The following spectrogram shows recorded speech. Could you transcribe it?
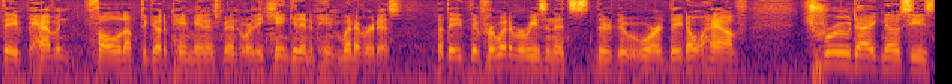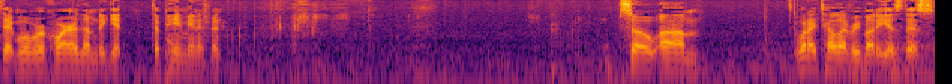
they haven't followed up to go to pain management or they can't get into pain, whatever it is. But they, they for whatever reason it's or they don't have true diagnoses that will require them to get the pain management. So, um, what I tell everybody is this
